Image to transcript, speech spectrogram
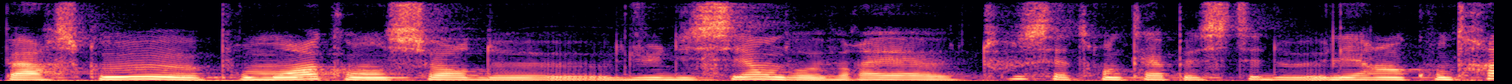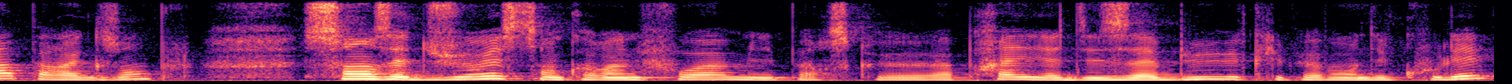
parce que euh, pour moi, quand on sort du lycée, on devrait euh, tous être en capacité de lire un contrat, par exemple, sans être juriste, encore une fois, mais parce qu'après, il y a des abus qui peuvent en découler.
